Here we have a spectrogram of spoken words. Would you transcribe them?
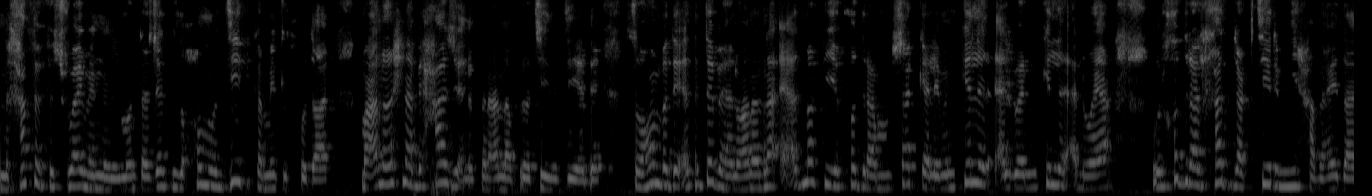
نخفف شوي من المنتجات اللحوم ونزيد كمية الخضار مع إنه نحن بحاجة إنه يكون عندنا بروتين زيادة. so هون بدي انتبه إنه أنا نقي قد ما في خضرة مشكلة من كل الألوان من كل الأنواع والخضرة الخضراء كثير منيحة بهيدا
